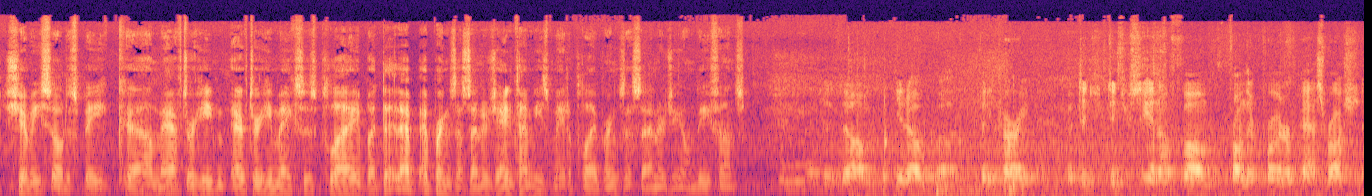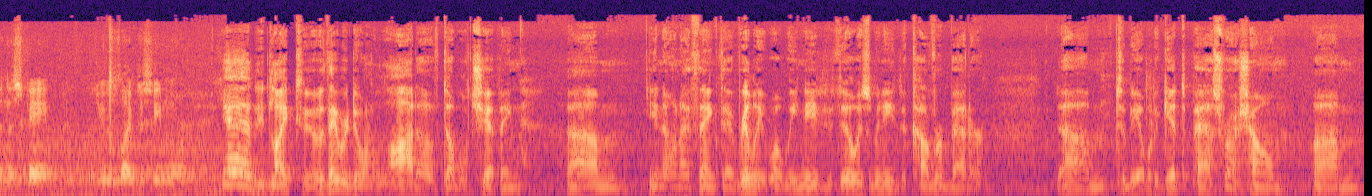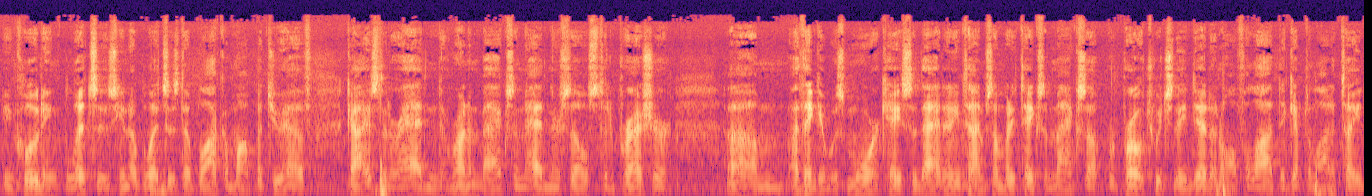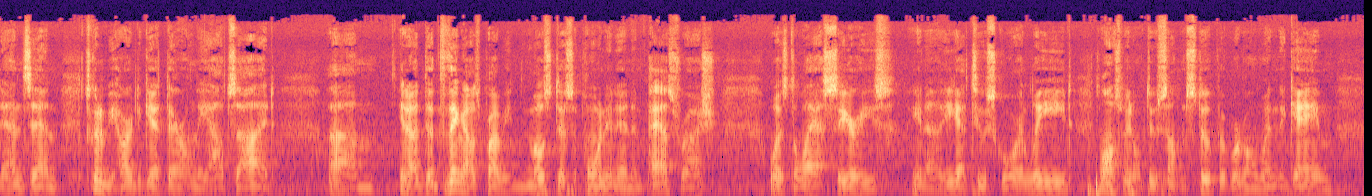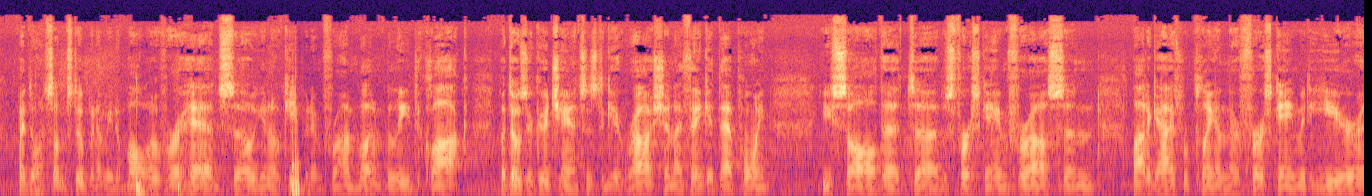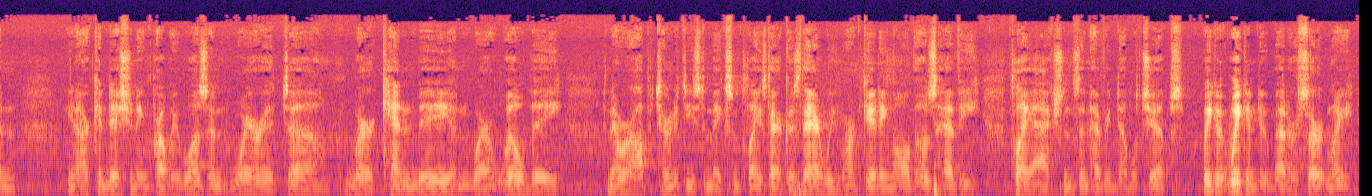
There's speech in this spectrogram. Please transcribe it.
shimmy, so to speak, um, after he after he makes his play. But that, that brings us energy. Anytime he's made a play, brings us energy on defense. You mentioned, um, you know, uh, Vinny Curry. But did you, did you see enough um, from their perimeter pass rush in this game? Would you like to see more? Yeah, they'd like to. They were doing a lot of double chipping, um, you know, and I think that really what we needed to do is we needed to cover better um, to be able to get the pass rush home, um, including blitzes. You know, blitzes that block them up, but you have guys that are adding the running backs and adding themselves to the pressure. Um, I think it was more a case of that. Anytime somebody takes a max up approach, which they did an awful lot, they kept a lot of tight ends in. It's going to be hard to get there on the outside. Um, you know, the thing I was probably most disappointed in in pass rush was the last series. You know, he got two score lead. As long as we don't do something stupid, we're going to win the game. By doing something stupid, I mean a ball over our heads. So you know, keep it in front, let them lead the clock. But those are good chances to get rush. And I think at that point you saw that uh, it was first game for us, and a lot of guys were playing their first game of the year, and you know our conditioning probably wasn't where it uh, where it can be and where it will be, and there were opportunities to make some plays there because there we weren't getting all those heavy play actions and heavy double chips. We can we can do better certainly.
